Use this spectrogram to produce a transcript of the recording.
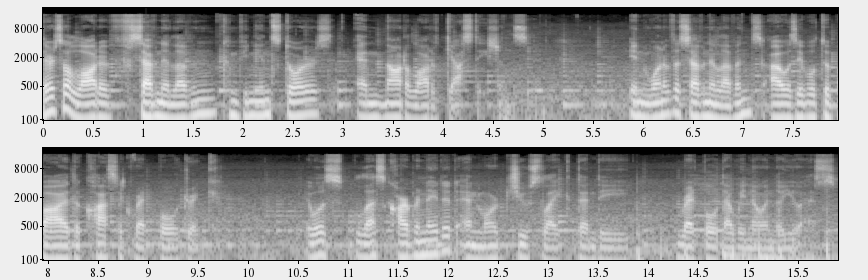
There's a lot of 7-Eleven convenience stores and not a lot of gas stations. In one of the 7-Elevens, I was able to buy the classic Red Bull drink. It was less carbonated and more juice-like than the Red Bull that we know in the US.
